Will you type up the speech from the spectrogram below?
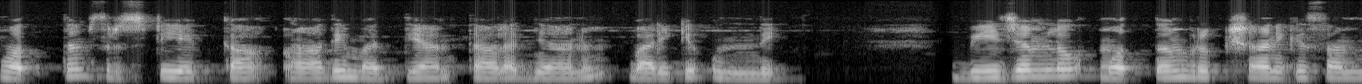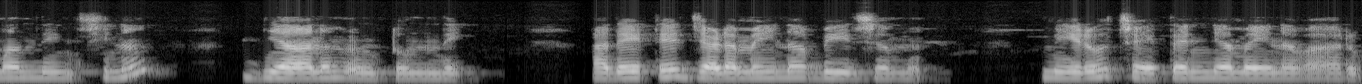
మొత్తం సృష్టి యొక్క ఆది మధ్యాంతాల జ్ఞానం వారికి ఉంది. బీజంలో మొత్తం వృక్షానికి సంబంధించిన జ్ఞానం ఉంటుంది. అదైతే జడమైన బీజము. మీరు చైతన్యమైన వారు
